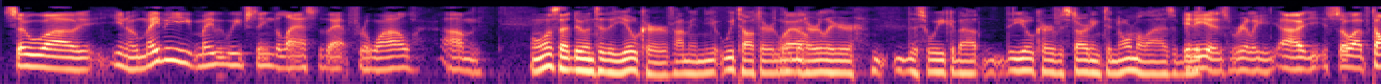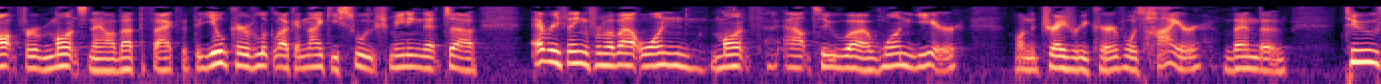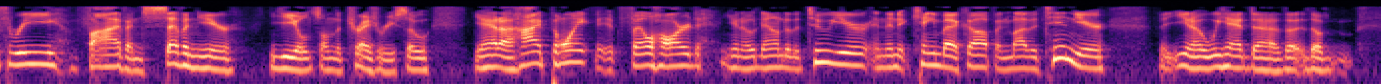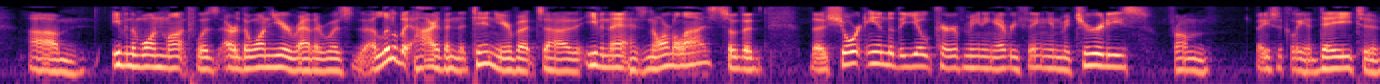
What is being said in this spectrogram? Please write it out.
So uh, you know maybe maybe we've seen the last of that for a while. Um, well, what's that doing to the yield curve? I mean, we talked there a little well, bit earlier this week about the yield curve is starting to normalize a bit. It is really. Uh, so I've talked for months now about the fact that the yield curve looked like a Nike swoosh, meaning that uh, everything from about one month out to uh, one year on the Treasury curve was higher than the two, three, five, and seven year yields on the Treasury. So you had a high point, it fell hard, you know, down to the two year, and then it came back up, and by the ten year, you know, we had uh, the the um, even the one month was or the one year rather was a little bit higher than the ten year, but uh, even that has normalized. So the the short end of the yield curve, meaning everything in maturities from basically a day to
